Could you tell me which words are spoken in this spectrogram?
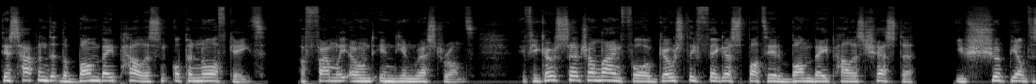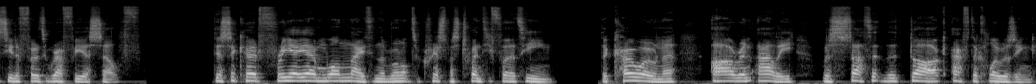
This happened at the Bombay Palace in Upper Northgate, a family owned Indian restaurant. If you go search online for ghostly figure spotted Bombay Palace Chester, you should be able to see the photograph for yourself. This occurred 3am one night in the run up to Christmas 2013. The co owner, Aaron Ali, was sat at the dark after closing.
